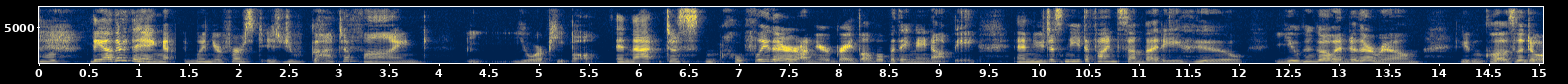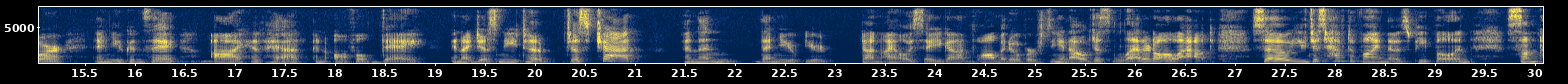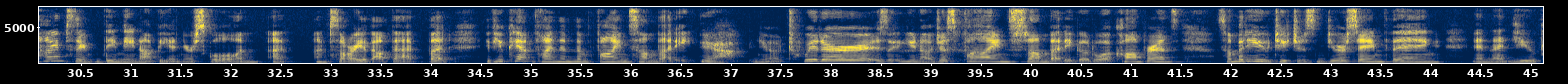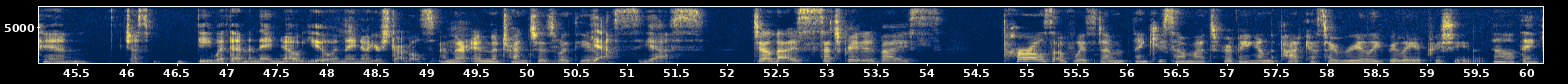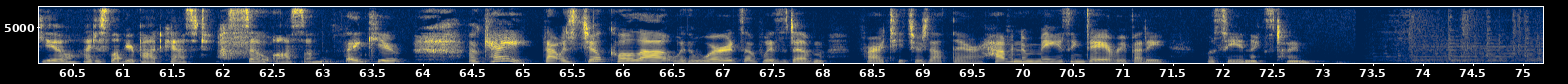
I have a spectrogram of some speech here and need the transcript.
Well- The other thing when you're first is you've got to find your people. And that just hopefully they're on your grade level, but they may not be. And you just need to find somebody who you can go into their room, you can close the door, and you can say, I have had an awful day. And I just need to just chat. And then, then you, you're done. I always say you gotta vomit over, you know, just let it all out. So you just have to find those people. And sometimes they, they may not be in your school. And I, I'm sorry about that. But if you can't find them, then find somebody. yeah. You know, Twitter is, you know, just find somebody, go to a conference, somebody who teaches your same thing and that you can just be with them and they know you and they know your struggles. And they're in the trenches with you. Yes, yes. Jill, that is such great advice. Pearls of wisdom. Thank you so much for being on the podcast. I really, really appreciate it. Oh, thank you. I just love your podcast. It's so awesome. Thank you. Okay, that was Jill Colaw with words of wisdom for our teachers out there. Have an amazing day, everybody. We'll see you next time.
